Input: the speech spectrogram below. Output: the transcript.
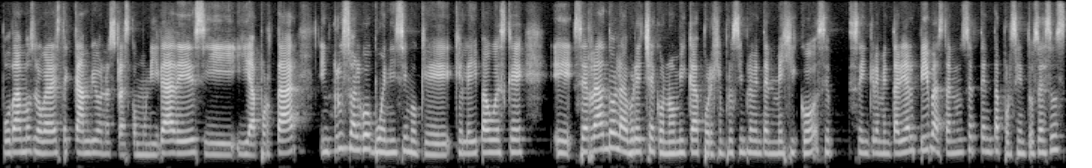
podamos lograr este cambio en nuestras comunidades y, aportar? Incluso algo buenísimo que, leí, Pau, es que eh, cerrando la brecha económica, por ejemplo, simplemente en México, se, incrementaría el PIB hasta en un 70%. O sea, eso es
